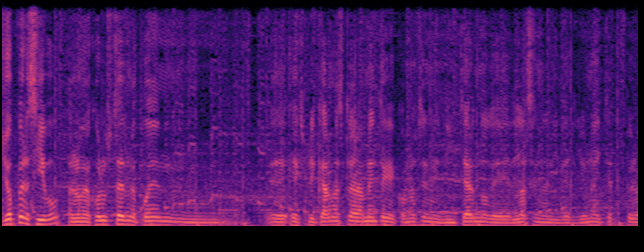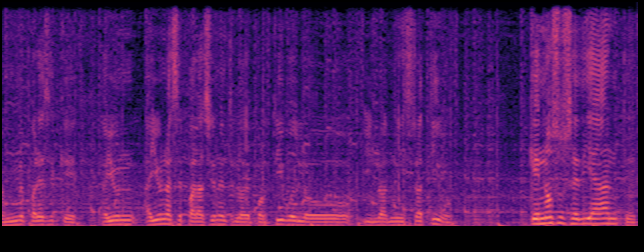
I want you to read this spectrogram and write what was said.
yo percibo, a lo mejor ustedes me pueden eh, explicar más claramente que conocen el interno del Arsenal y del United, pero a mí me parece que hay, un, hay una separación entre lo deportivo y lo, y lo administrativo, que no sucedía antes.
